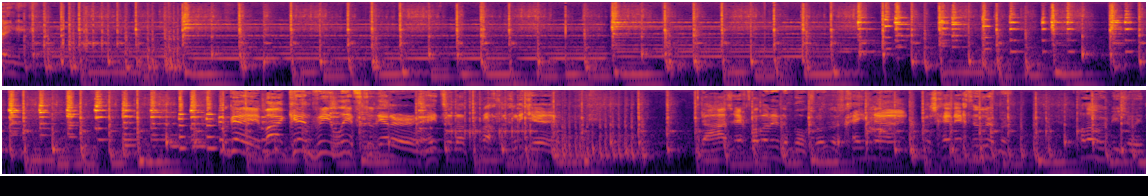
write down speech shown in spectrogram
Denk ik. Oké, Why Can't We Live Together heette dat prachtige liedje. Ja, is echt wel een rhythmbox hoor. Dat is geen, eh, dat is geen echte drummer. Geloof ik niet zo in.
